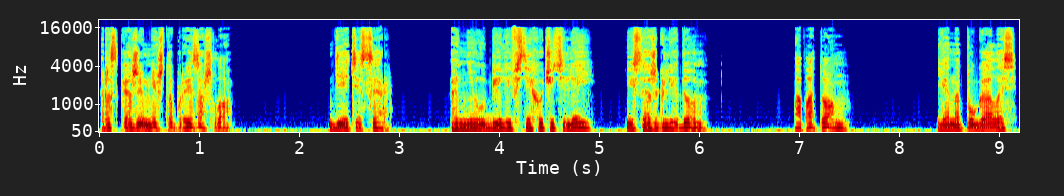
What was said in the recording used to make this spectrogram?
Расскажи мне, что произошло». «Дети, сэр. Они убили всех учителей и сожгли дом». «А потом?» «Я напугалась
